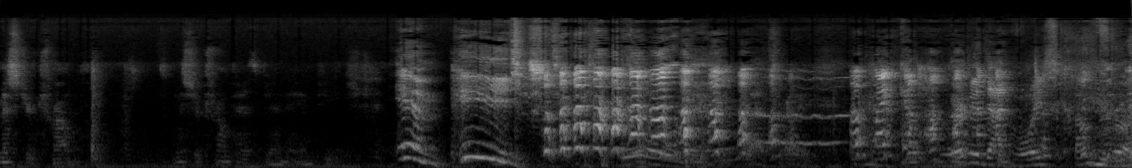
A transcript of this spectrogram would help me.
Mr. Trump. Mr. Trump has been impeached. Impeach. That's right. Oh my god. Where did that voice come from?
